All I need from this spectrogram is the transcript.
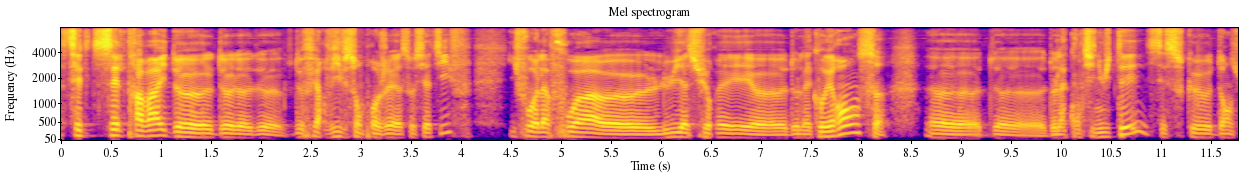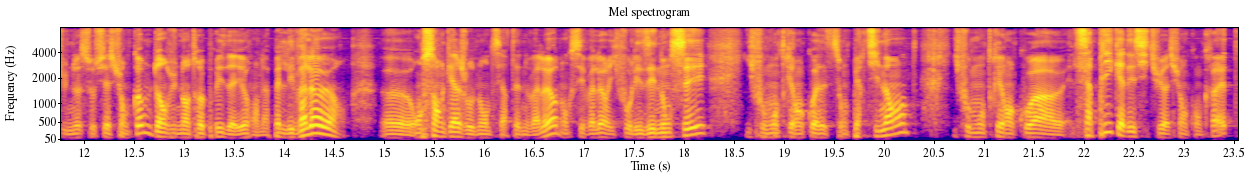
c'est le travail de, de, de, faire vivre son projet associatif. Il faut à la fois euh, lui assurer euh, de la cohérence, euh, de, de, la continuité. C'est ce que dans une association comme dans une entreprise d'ailleurs on appelle les valeurs. on s'engage au nom de certaines valeurs. Donc ces valeurs, il faut les énoncer. Il faut montrer en quoi elles sont pertinentes. Il faut montrer en quoi elles s'appliquent à des situations concrètes.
